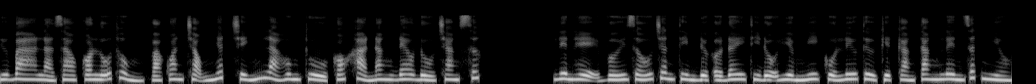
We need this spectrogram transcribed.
thứ ba là dao có lỗ thủng và quan trọng nhất chính là hung thủ có khả năng đeo đồ trang sức. Liên hệ với dấu chân tìm được ở đây thì độ hiểm nghi của Lưu Từ Kiệt càng tăng lên rất nhiều.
